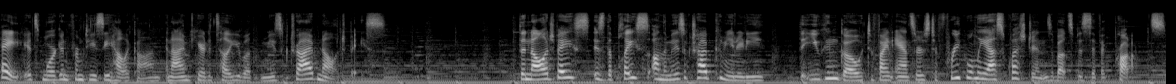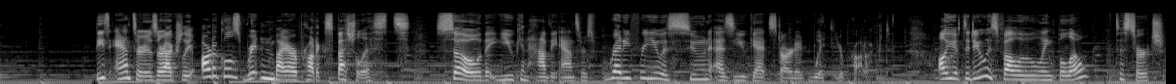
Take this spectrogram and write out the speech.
Hey, it's Morgan from TC Helicon, and I'm here to tell you about the Music Tribe Knowledge Base. The Knowledge Base is the place on the Music Tribe community that you can go to find answers to frequently asked questions about specific products. These answers are actually articles written by our product specialists so that you can have the answers ready for you as soon as you get started with your product. All you have to do is follow the link below to search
